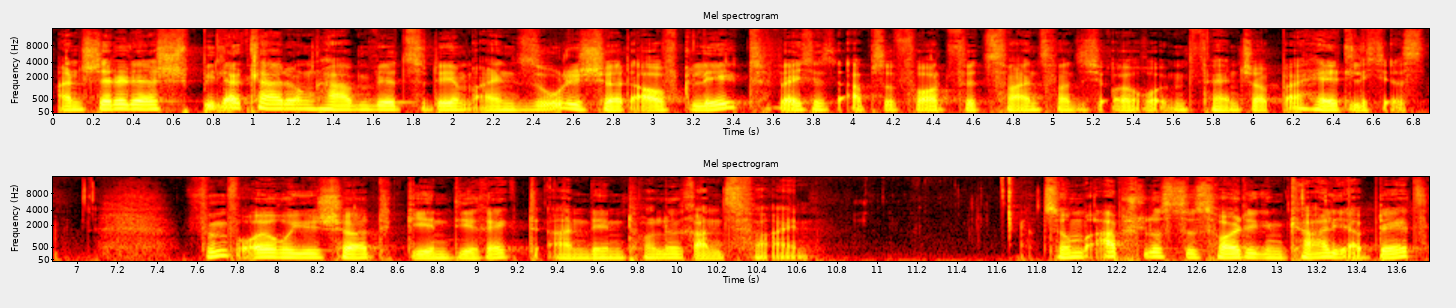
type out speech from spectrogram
Anstelle der Spielerkleidung haben wir zudem ein Soli-Shirt aufgelegt, welches ab sofort für 22 Euro im Fanshop erhältlich ist. 5 Euro je Shirt gehen direkt an den Toleranzverein. Zum Abschluss des heutigen Kali-Updates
